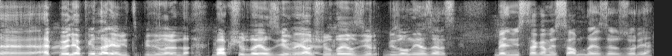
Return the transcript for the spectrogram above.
Ee, hep böyle yapıyorlar ya YouTube videolarında. Bak şurada yazıyor veya şurada yazıyor. Biz onu yazarız. Benim Instagram hesabımı da yazarız oraya.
